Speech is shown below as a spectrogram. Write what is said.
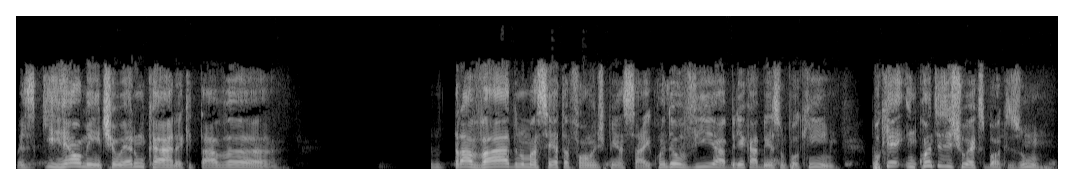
Mas que realmente eu era um cara que tava travado numa certa forma de pensar. E quando eu vi abrir a cabeça um pouquinho, porque enquanto existia o Xbox One,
